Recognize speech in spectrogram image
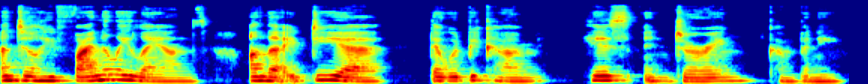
until he finally lands on the idea that would become his enduring company.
